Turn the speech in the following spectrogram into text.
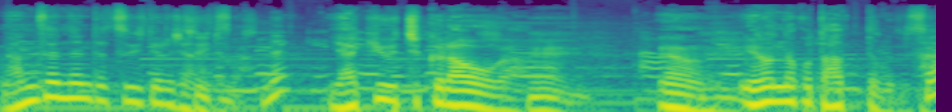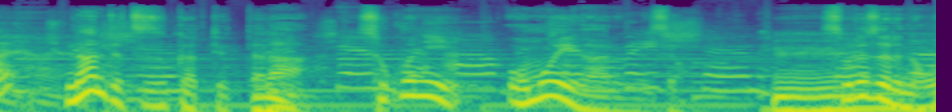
何千年って続いてるじゃつないですか。いてますね、焼き討ち食らおうが、うん。うん。いろんなことあってもですよ、なんで続くかって言ったら、そこに思いがあるんですよ、うんそれぞれの教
